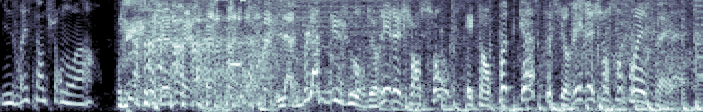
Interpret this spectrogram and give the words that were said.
une vraie ceinture noire. La blague du jour de Rire et Chanson est en podcast sur rireetchanson.fr.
